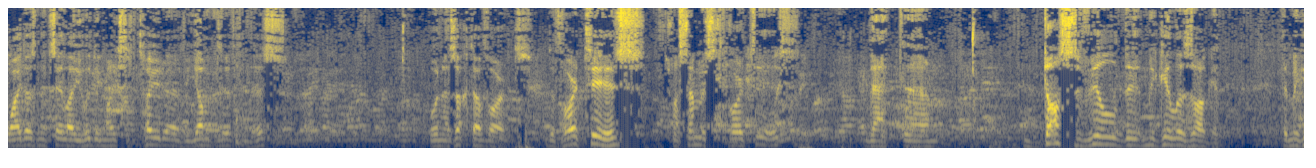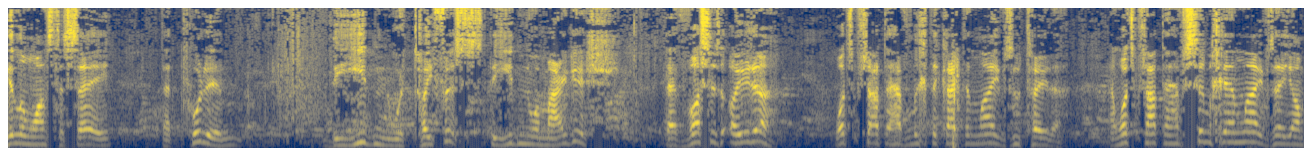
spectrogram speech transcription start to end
why doesn't it say La Yehudim Moitze Torah, the Yom Tif, and this? Und er sagt ein The Wort is, was Samus Wort ist, that um, das will the Megillah sagen. The Megillah wants to say that Purim, the Yidden were typhus, the Yidden were margish, that was is oira. What's pshat to have lichtigkeit in life, zu Torah? And what's pshat to have simcha in life, ze Yom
